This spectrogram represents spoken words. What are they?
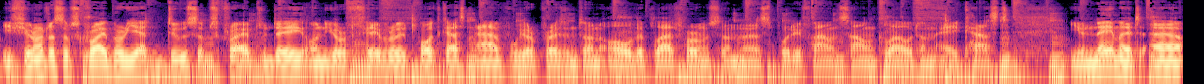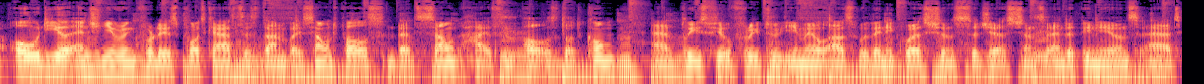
If you're not a subscriber yet, do subscribe today on your favorite podcast app. We are present on all the platforms on uh, Spotify, on SoundCloud, on Acast, you name it. Uh, uh, audio engineering for this podcast is done by SoundPulse. That's sound-pulse.com. And please feel free to email us with any questions, suggestions, and opinions at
